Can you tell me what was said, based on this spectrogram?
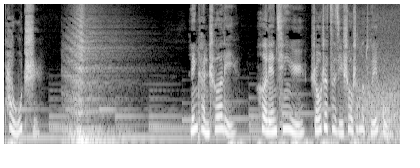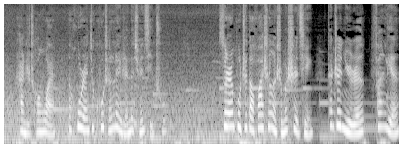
太无耻。林肯车里，赫连青雨揉着自己受伤的腿骨。看着窗外那忽然就哭成泪人的全喜初，虽然不知道发生了什么事情，但这女人翻脸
